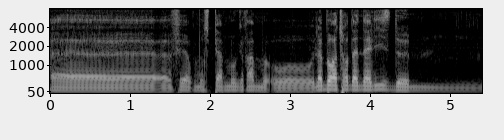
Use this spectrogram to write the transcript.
euh, faire mon spermogramme au laboratoire d'analyse de hum,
